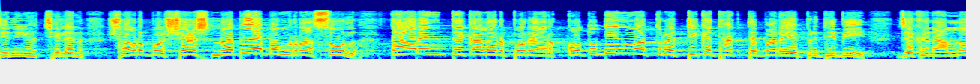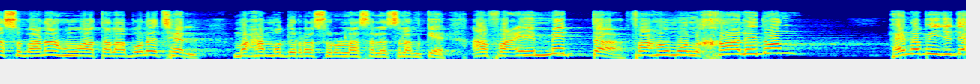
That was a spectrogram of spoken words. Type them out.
যিনি ছিলেন সর্বশেষ নবী এবং রাসূল, তার ইন্তেকালের পরে আর কতদিন মাত্র টিকে থাকতে পারে এই পৃথিবী? যেখানে আল্লাহ সুবাহ তালা বলেছেন, মোহাম্মদুর রসুল্লাহ সাল্লাহ সাল্লামকে আফা এ মিত্তা ফাহমুল খালিদুন? হে নবী, যদি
